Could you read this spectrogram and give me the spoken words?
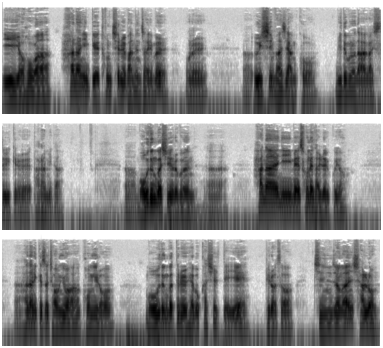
이 여호와 하나님께 통치를 받는 자임을 오늘 어, 의심하지 않고 믿음으로 나아갈 수 있기를 바랍니다. 어, 모든 것이 여러분 어, 하나님의 손에 달려 있고요. 하나님께서 정의와 공의로 모든 것들을 회복하실 때에 비로소 진정한 샬롬,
